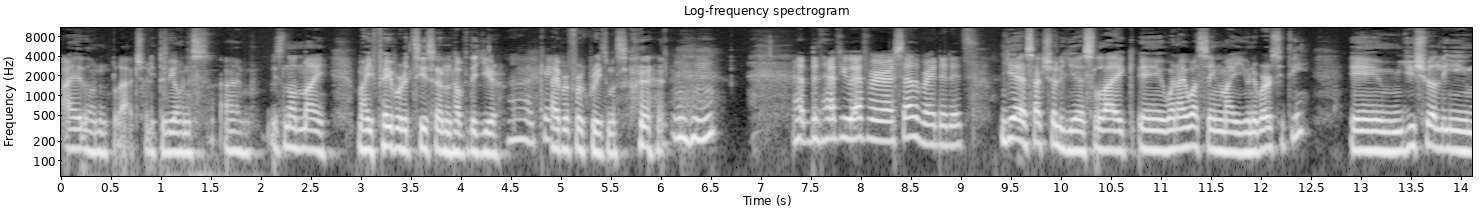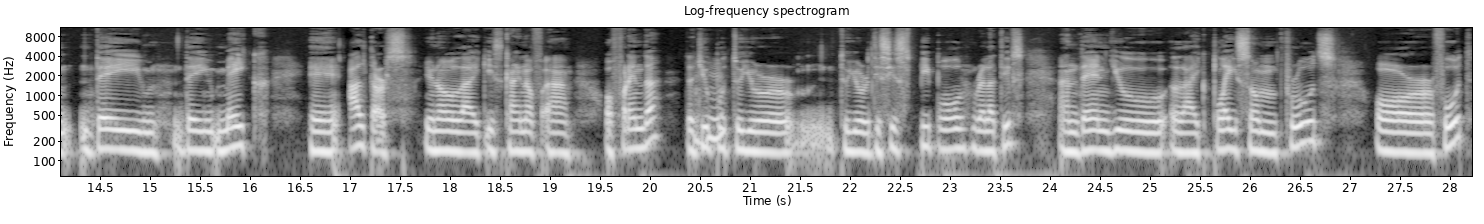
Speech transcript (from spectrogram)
I don't actually. To be honest, um, it's not my my favorite season of the year. Ah, okay. I prefer Christmas. Uh, but have you ever celebrated it? yes, actually, yes. Like uh, when I was in my university, um, usually they they make uh, altars. You know, like it's kind of uh, ofrenda that you put to your to your deceased people, relatives, and then you like place some fruits or food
